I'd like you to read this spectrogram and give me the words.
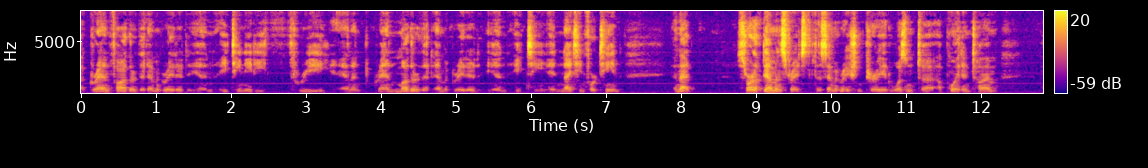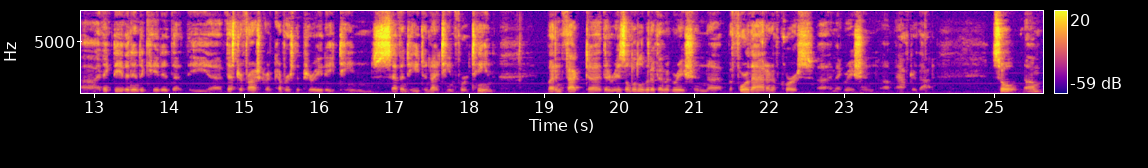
a grandfather that emigrated in 1883 and a grandmother that emigrated in 18 in 1914, and that sort of demonstrates that this emigration period wasn't uh, a point in time uh, I think David indicated that the uh, covers the period 1870 to 1914, but in fact, uh, there is a little bit of immigration uh, before that, and of course, uh, immigration um, after that. So um,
